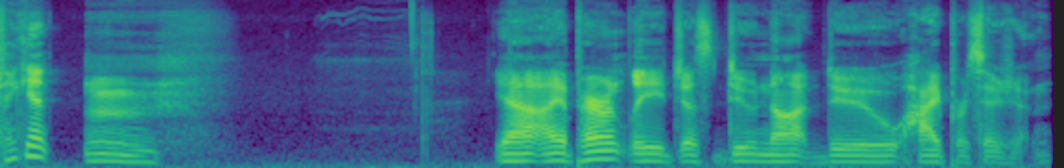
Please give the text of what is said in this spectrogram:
Dang it. Mm. Yeah, I apparently just do not do high precision.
